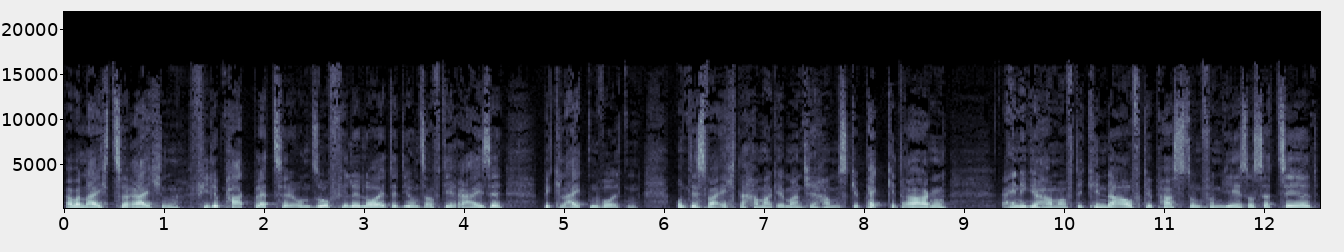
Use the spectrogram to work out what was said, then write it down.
aber leicht zu erreichen. Viele Parkplätze und so viele Leute, die uns auf die Reise begleiten wollten. Und das war echt der Hammer. Gell? Manche haben das Gepäck getragen, einige haben auf die Kinder aufgepasst und von Jesus erzählt,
